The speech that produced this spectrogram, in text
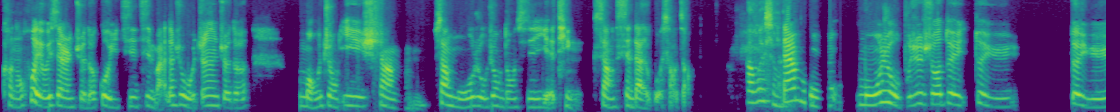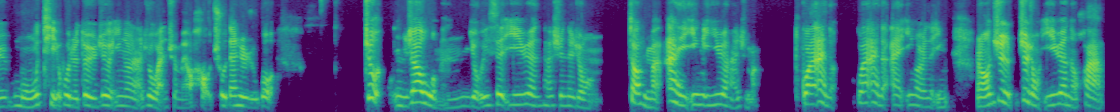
可能会有一些人觉得过于激进吧，但是我真的觉得某种意义上，像母乳这种东西也挺像现代的裹小脚。啊，为什么？当然母母乳不是说对对于对于母体或者对于这个婴儿来说完全没有好处，但是如果就你知道我们有一些医院它是那种叫什么爱婴医院还是什么关爱的关爱的爱婴儿的婴，然后这这种医院的话，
